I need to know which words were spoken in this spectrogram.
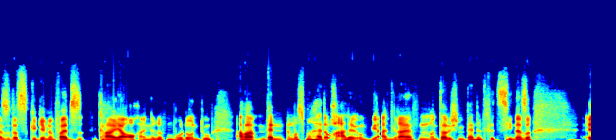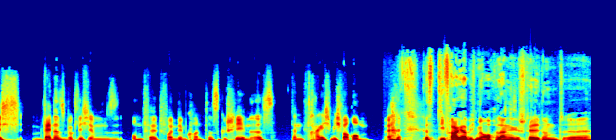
also dass gegebenenfalls Karl ja auch angegriffen wurde und du, aber wenn, dann muss man halt auch alle irgendwie angreifen und dadurch einen Benefit ziehen. Also ich, wenn es wirklich im Umfeld von dem Contest geschehen ist, dann frage ich mich, warum. Das, die Frage habe ich mir auch lange gestellt und äh,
